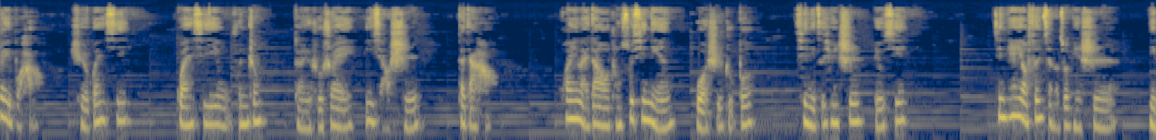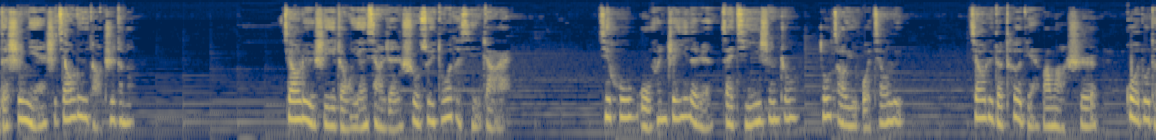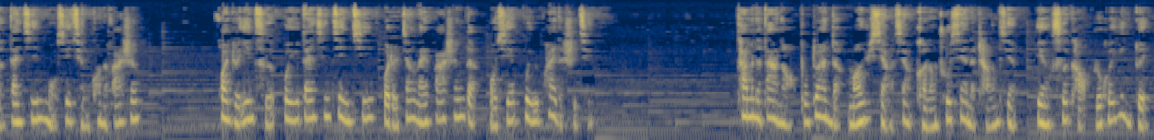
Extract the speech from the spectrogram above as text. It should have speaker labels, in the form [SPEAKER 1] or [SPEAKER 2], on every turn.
[SPEAKER 1] 睡不好，学关西，关西五分钟等于熟睡一小时。大家好，欢迎来到重塑心灵，我是主播心理咨询师刘星。今天要分享的作品是：你的失眠是焦虑导致的吗？焦虑是一种影响人数最多的心理障碍。几乎五分之一的人在其一生中都遭遇过焦虑。焦虑的特点往往是过度的担心某些情况的发生，患者因此过于担心近期或者将来发生的某些不愉快的事情。他们的大脑不断的忙于想象可能出现的场景，并思考如何应对。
